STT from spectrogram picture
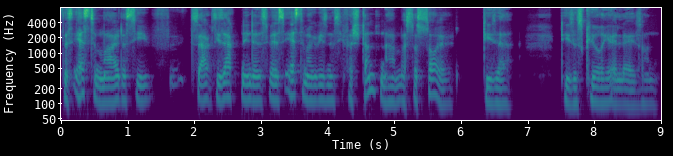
das erste Mal, dass sie sagt, sie sagten, das wäre das erste Mal gewesen, dass sie verstanden haben, was das soll, dieser, dieses Kyrie eleison.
